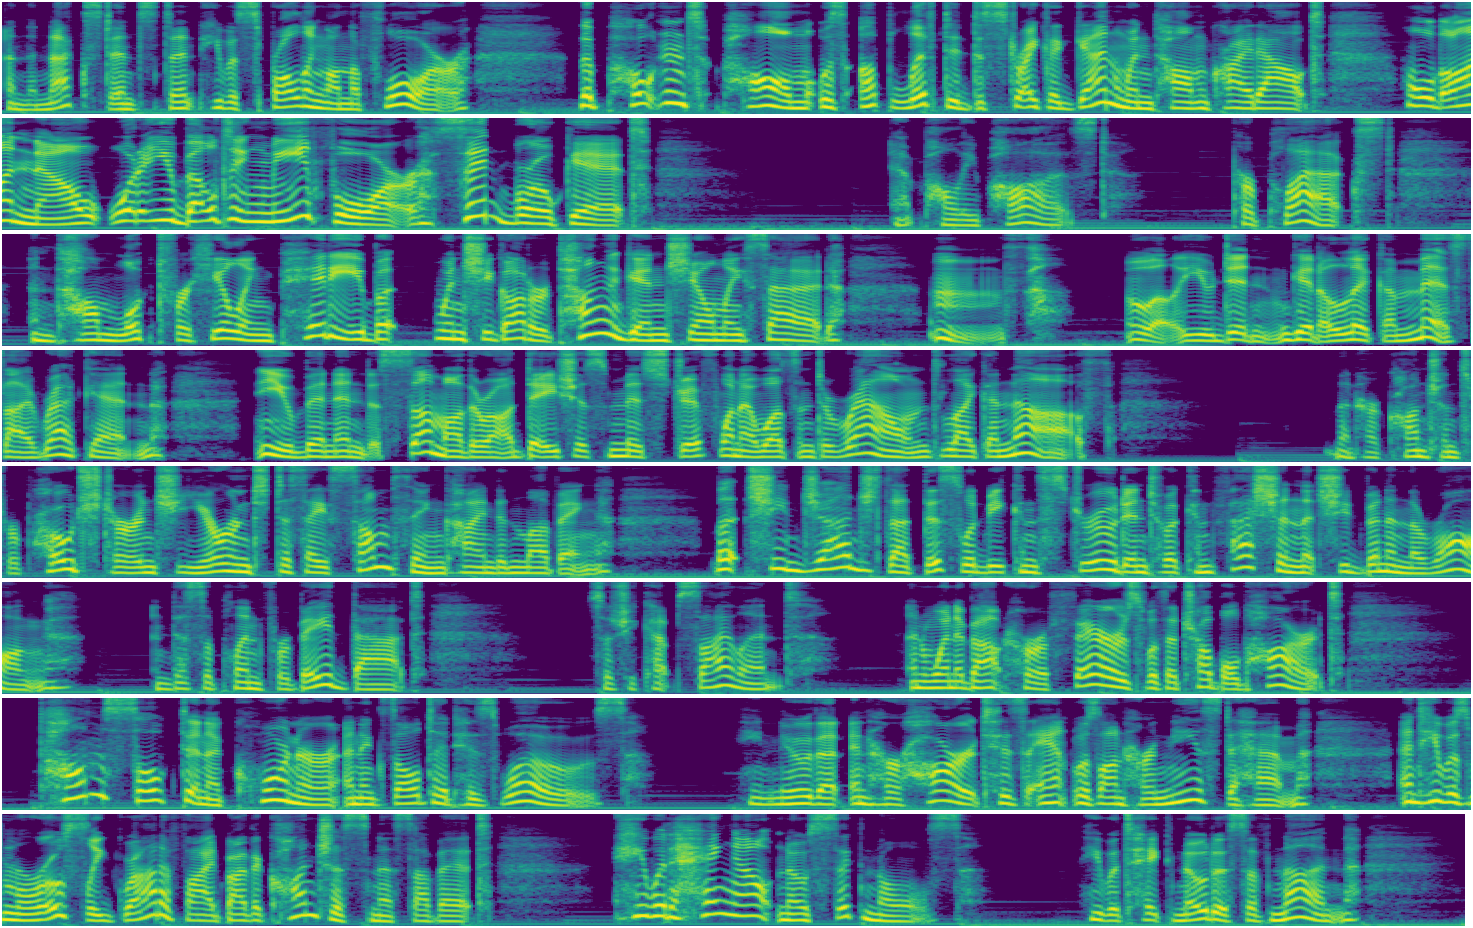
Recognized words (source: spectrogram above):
And the next instant, he was sprawling on the floor. The potent palm was uplifted to strike again when Tom cried out, Hold on now, what are you belting me for? Sid broke it. Aunt Polly paused, perplexed, and Tom looked for healing pity, but when she got her tongue again, she only said. Well, you didn't get a lick amiss, I reckon. You been into some other audacious mischief when I wasn't around, like enough. Then her conscience reproached her, and she yearned to say something kind and loving. But she judged that this would be construed into a confession that she'd been in the wrong, and discipline forbade that. So she kept silent and went about her affairs with a troubled heart. Tom sulked in a corner and exalted his woes. He knew that in her heart his aunt was on her knees to him, and he was morosely gratified by the consciousness of it. He would hang out no signals. He would take notice of none.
